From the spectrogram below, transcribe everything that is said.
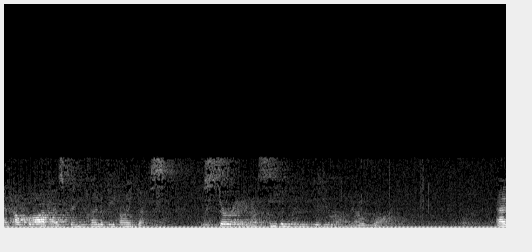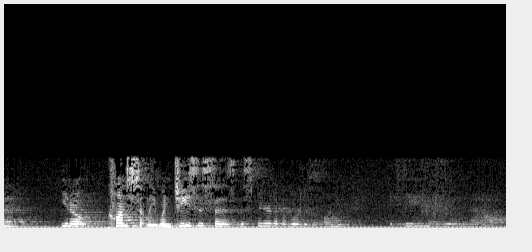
and how God has been kind of behind us, stirring in us, even when we did not know God. And, you know, constantly, when Jesus says, The Spirit of the Lord is upon you, it's being fulfilled now.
